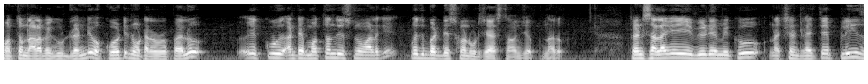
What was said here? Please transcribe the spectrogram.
మొత్తం నలభై గుడ్లు అండి ఒక కోటి నూట అరవై రూపాయలు. ఎక్కువ అంటే మొత్తం తీసుకున్న వాళ్ళకి కొద్దిగా డిస్కౌంట్ కూడా చేస్తామని చెప్తున్నారు. ఫ్రెండ్స్ అలాగే ఈ వీడియో మీకు నచ్చినట్లయితే please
